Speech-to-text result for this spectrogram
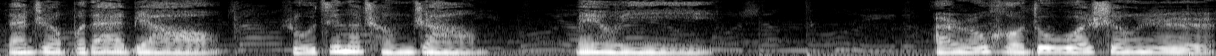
但这不代表如今的成长没有意义。而如何度过生日，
